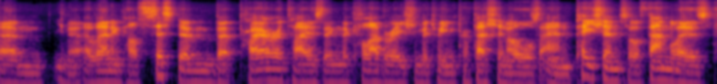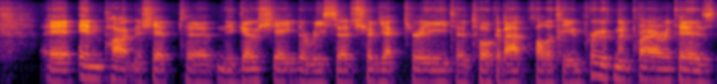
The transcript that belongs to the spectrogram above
um, you know, a learning health system, but prioritizing the collaboration between professionals and patients or families in partnership to negotiate the research trajectory, to talk about quality improvement priorities,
